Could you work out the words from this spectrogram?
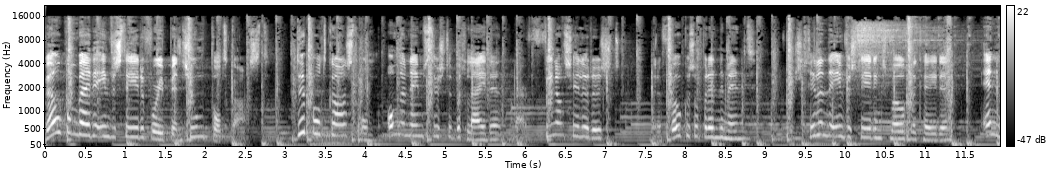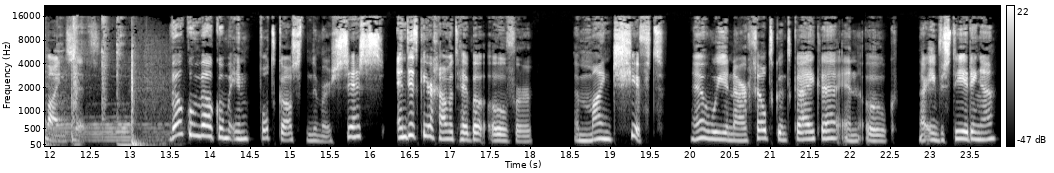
Welkom bij de Investeren voor je pensioen podcast. De podcast om ondernemers te begeleiden naar financiële rust met een focus op rendement, verschillende investeringsmogelijkheden en mindset. Welkom, welkom in podcast nummer 6. En dit keer gaan we het hebben over een mindshift. hoe je naar geld kunt kijken en ook naar investeringen.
